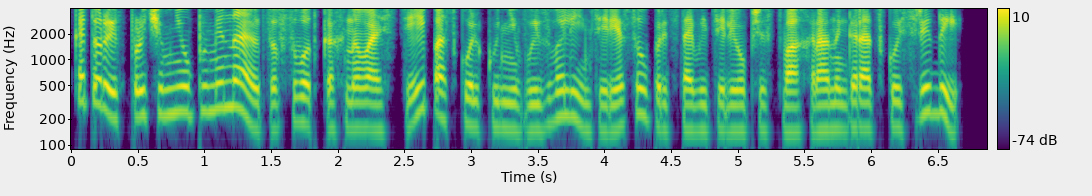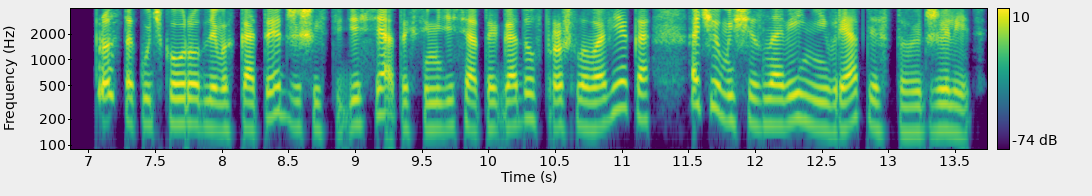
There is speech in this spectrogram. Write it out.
которые, впрочем, не упоминаются в сводках новостей, поскольку не вызвали интереса у представителей общества охраны городской среды. Просто кучка уродливых коттеджей 60-х, 70-х годов прошлого века, о чем исчезновении вряд ли стоит жалеть.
